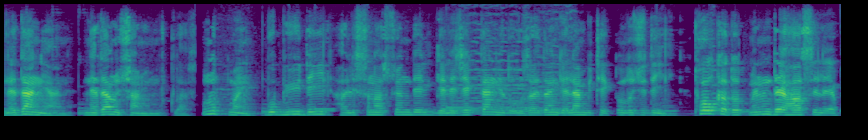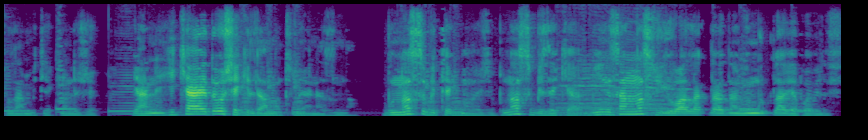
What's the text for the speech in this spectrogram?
Neden yani? Neden uçan yumruklar? Unutmayın bu büyü değil, halüsinasyon değil, gelecekten ya da uzaydan gelen bir teknoloji değil. Polka Dot Man'in dehasıyla yapılan bir teknoloji. Yani hikayede o şekilde anlatılıyor en azından. Bu nasıl bir teknoloji? Bu nasıl bir zeka? Bir insan nasıl yuvarlaklardan yumruklar yapabilir?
